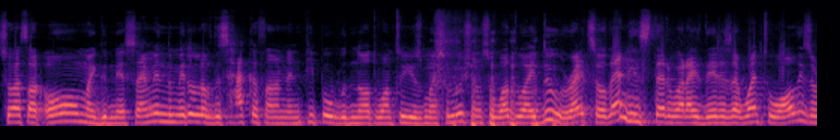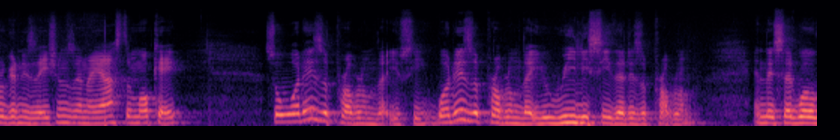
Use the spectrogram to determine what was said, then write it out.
So I thought, oh my goodness, I'm in the middle of this hackathon and people would not want to use my solution. So what do I do, right? So then instead, what I did is I went to all these organizations and I asked them, okay, so what is a problem that you see? What is a problem that you really see that is a problem? And they said, well,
